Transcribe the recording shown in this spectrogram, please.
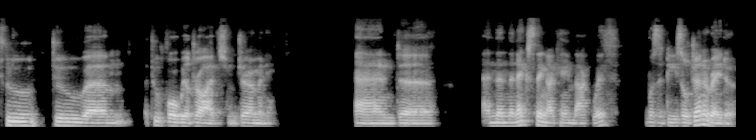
two two um, two four wheel drives from Germany, and uh, and then the next thing I came back with was a diesel generator,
